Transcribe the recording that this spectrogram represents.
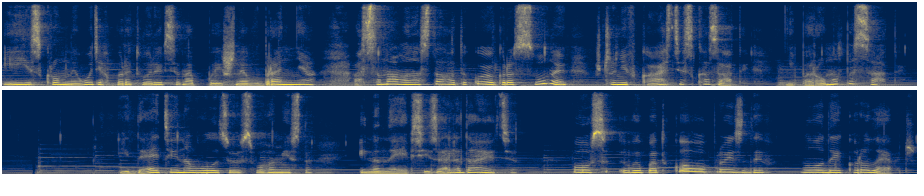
і її скромний одяг перетворився на пишне вбрання, а сама вона стала такою красунею, що ні в касті сказати, ні пером описати. Іде Тіна вулицею свого міста, і на неї всі заглядаються. Повз випадково проїздив молодий королевич.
